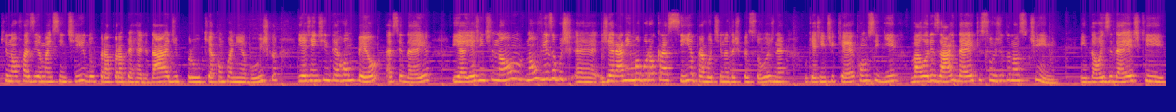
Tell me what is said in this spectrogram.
que não fazia mais sentido para a própria realidade, para o que a companhia busca, e a gente interrompeu essa ideia. E aí a gente não, não visa é, gerar nenhuma burocracia para a rotina das pessoas, né? O que a gente quer é conseguir valorizar a ideia que surge do nosso time. Então, as ideias que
